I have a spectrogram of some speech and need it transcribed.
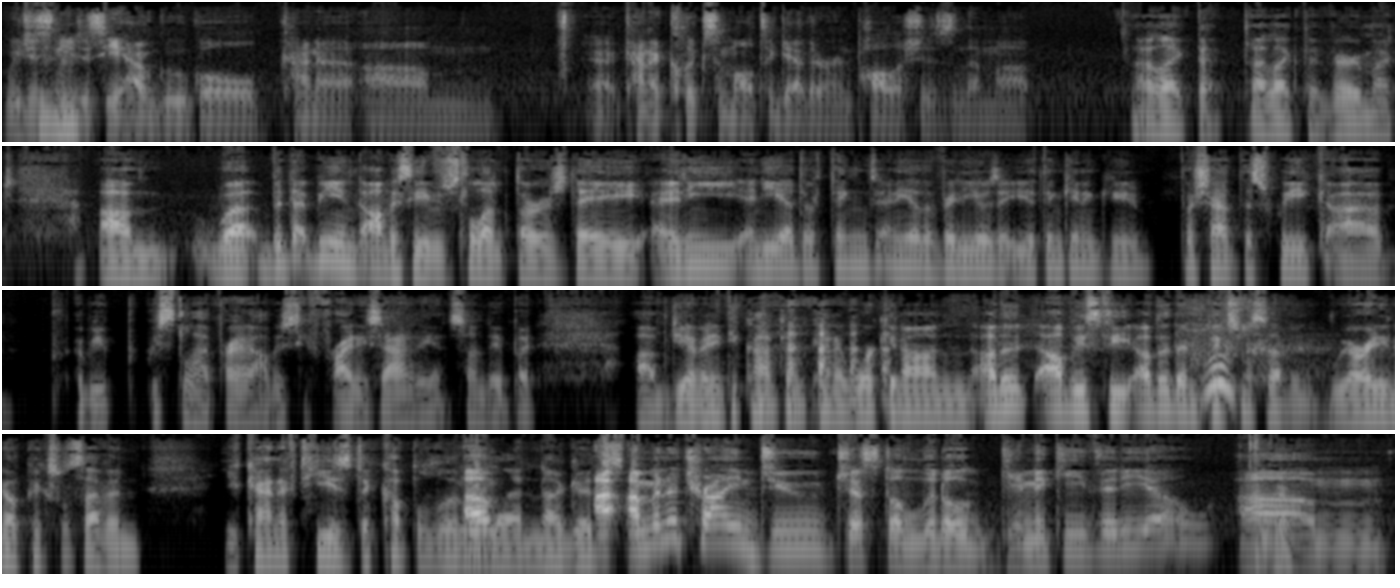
We just mm-hmm. need to see how Google kind of um, uh, kind of clicks them all together and polishes them up. I like that. I like that very much. Um, well, but that being obviously it was still on Thursday. Any any other things? Any other videos that you're thinking you push out this week? Uh, we we still have Friday, obviously Friday, Saturday, and Sunday. But um, do you have anything content kind of working on other obviously other than Pixel Seven? We already know Pixel Seven. You kind of teased a couple little um, uh, nuggets. I, am gonna try and do just a little gimmicky video. Um, okay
